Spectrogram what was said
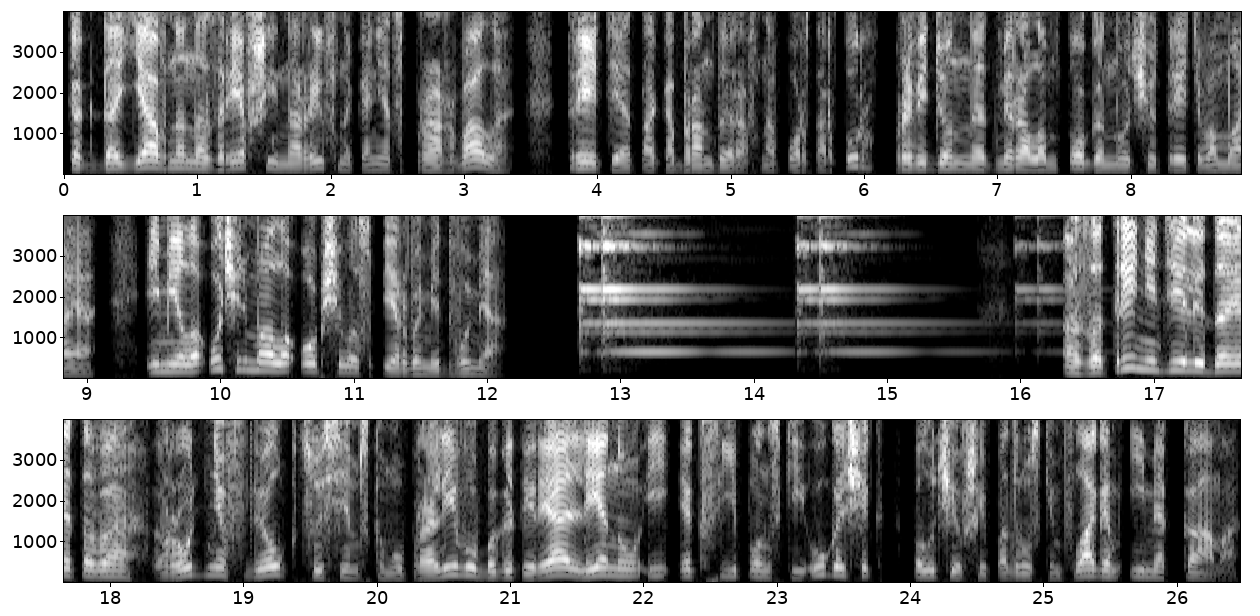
Когда явно назревший нарыв наконец прорвало, третья атака брандеров на Порт-Артур, проведенная адмиралом Тога ночью 3 мая, имела очень мало общего с первыми двумя. А за три недели до этого Руднев вел к Цусимскому проливу богатыря Лену и экс-японский угольщик, получивший под русским флагом имя Кама.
